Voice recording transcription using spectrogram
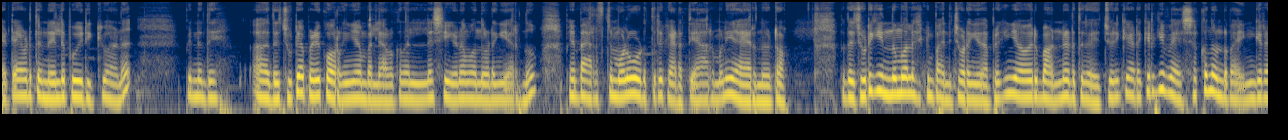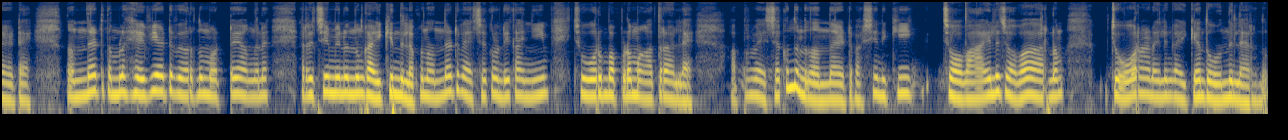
ഏട്ടാ അവിടെ തിണ്ണയിൽ പോയി ഇരിക്കുവാണ്. പിന്നെ ദേ അത് ചുട്ടി അപ്പോഴേക്കും ഉറങ്ങിയാൻ പറ്റില്ല അവർക്ക് നല്ല ക്ഷീണം വന്നു തുടങ്ങിയായിരുന്നു. പിന്നെ പാരസറ്റമോൾ കൊടുത്തിട്ട് കിടത്തി ആറ് മണിയായിരുന്നു കേട്ടോ. അപ്പോൾ ചുട്ടിക്ക് ഇന്ന് മുതൽ ശരിക്കും പനിച്ചു തുടങ്ങിയത്. അപ്പോഴേക്കും ഞാൻ ഒരു ബണ്ണെടുത്ത് കഴിച്ചു. എനിക്ക് ഇടയ്ക്കിടയ്ക്ക് വിശക്കുന്നുണ്ട് ഭയങ്കരമായിട്ടേ. നന്നായിട്ട് നമ്മൾ ഹെവി ആയിട്ട് വേർന്ന് മുട്ടയും അങ്ങനെ ഇറച്ചി മീനൊന്നും കഴിക്കുന്നില്ല. അപ്പോൾ നന്നായിട്ട് വിശക്കുന്നുണ്ട്. ഈ കഞ്ഞിയും ചോറും പപ്പടം മാത്രമല്ലേ. അപ്പം വിശക്കുന്നുണ്ട് നന്നായിട്ട്. പക്ഷേ എനിക്ക് ഈ ചൊവ്വായിൽ ചൊവ കാരണം ചോറാണേലും കഴിക്കാൻ തോന്നുന്നില്ലായിരുന്നു.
